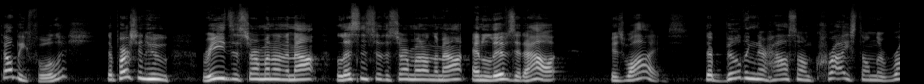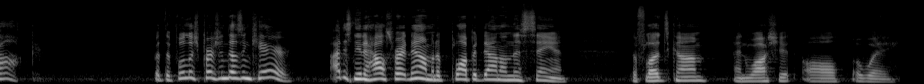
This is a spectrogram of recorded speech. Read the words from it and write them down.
Don't be foolish. The person who reads the Sermon on the Mount, listens to the Sermon on the Mount, and lives it out is wise. They're building their house on Christ, on the rock. But the foolish person doesn't care. I just need a house right now. I'm going to plop it down on this sand. The floods come and wash it all away.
